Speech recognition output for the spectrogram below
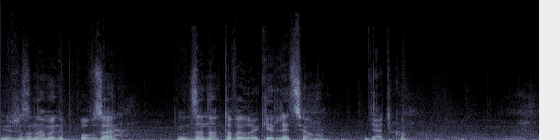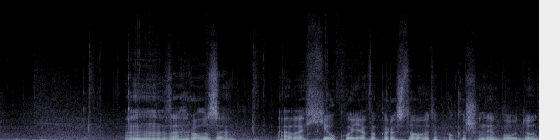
Він же за нами не поповзе. Він занадто великий для цього, дядько. Ага, загроза. Але хілку я використовувати поки що не буду.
